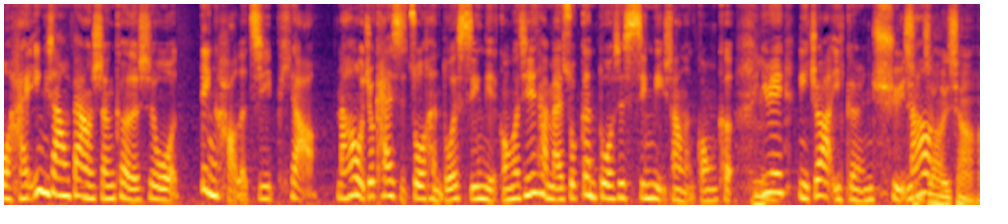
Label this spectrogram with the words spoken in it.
我还印象非常深刻的是，我订好了机票，然后我就开始做很多心理的功课。其实坦白说，更多是心理上的功课，因为你就要一个人去。然后，请教一下，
